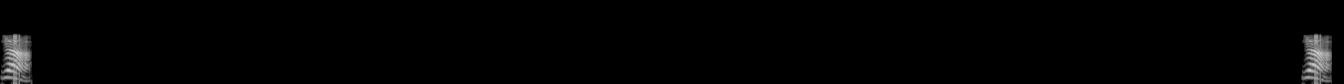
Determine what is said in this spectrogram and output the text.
Yeah. Yeah.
